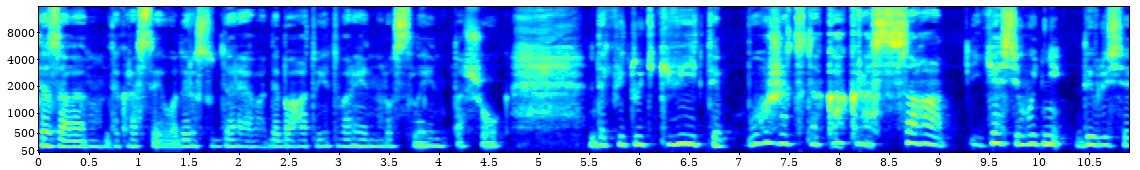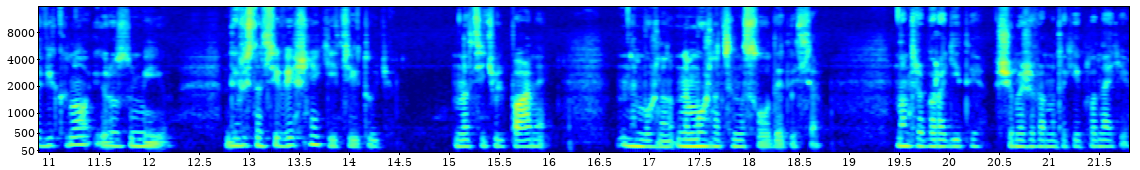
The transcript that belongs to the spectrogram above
Де зелено, де красиво, де ростуть дерева, де багато є тварин, рослин, пташок, де квітуть квіти. Боже, це така краса. Я сьогодні дивлюся в вікно і розумію. Дивлюсь на ці вишні, які цвітуть, на ці тюльпани. Не можна, не можна цим насолодитися. Нам треба радіти, що ми живемо на такій планеті,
